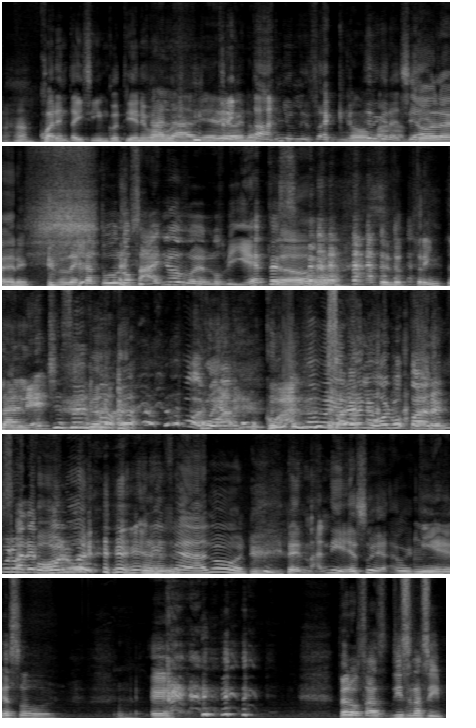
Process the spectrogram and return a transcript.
Ajá. 45 tiene, A mamá. la verga, 30 no. años le saca, No desgraciado, la verga. Pues deja tú los años, los billetes. No, es de 30 La años. leche, ¿Cuándo, güey? Sale polvo, padre. Sale puro Sale polvo. polvo. Eres más, ni eso ya, güey. Ni eso, güey. Eh, pero, o sea, dicen así.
